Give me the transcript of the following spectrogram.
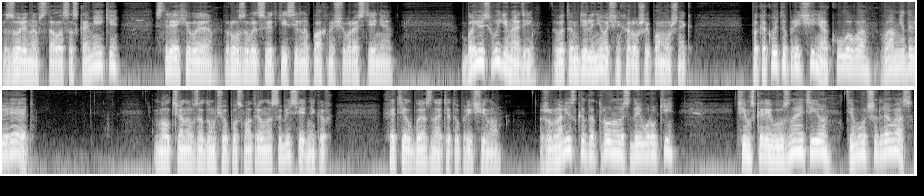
Зорина встала со скамейки, стряхивая розовые цветки сильно пахнущего растения. Боюсь, вы, Геннадий, в этом деле не очень хороший помощник. По какой-то причине Акулова вам не доверяет. Молчанов задумчиво посмотрел на собеседников. Хотел бы я знать эту причину. Журналистка дотронулась до его руки. «Чем скорее вы узнаете ее, тем лучше для вас.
